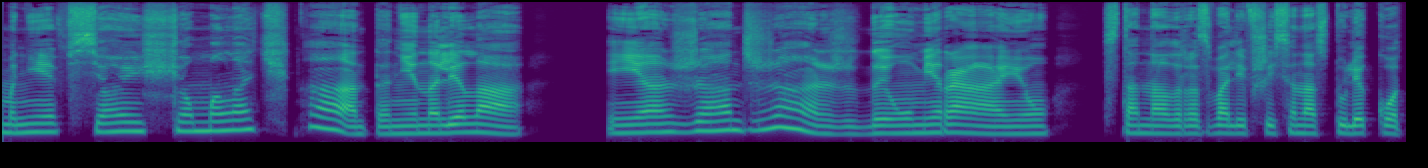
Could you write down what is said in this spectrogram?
мне все еще молочка-то не налила. Я же от жажды умираю», — стонал развалившийся на стуле кот.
